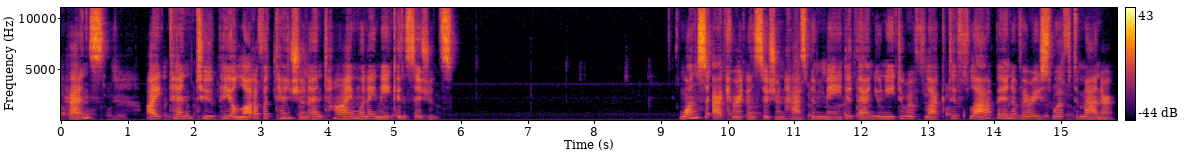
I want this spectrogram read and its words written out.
Hence, I tend to pay a lot of attention and time when I make incisions. Once accurate incision has been made, then you need to reflect the flap in a very swift manner.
